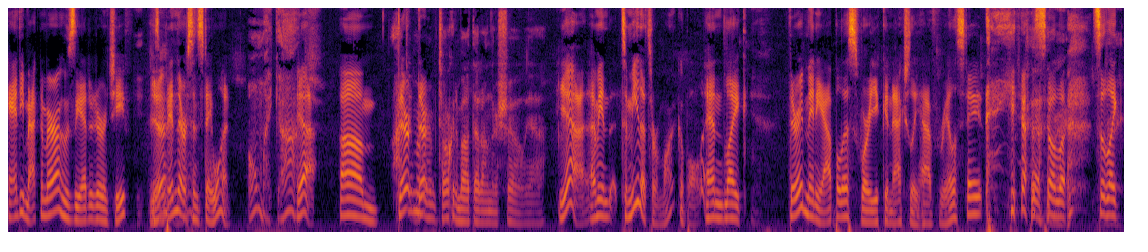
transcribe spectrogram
Andy McNamara, who's the editor in chief, has been there since day one. Oh my gosh. Yeah. Um, I they're, remember they're, him talking about that on their show. Yeah. Yeah, I mean, to me, that's remarkable. And like, they're in Minneapolis where you can actually have real estate. you know, so like, so like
